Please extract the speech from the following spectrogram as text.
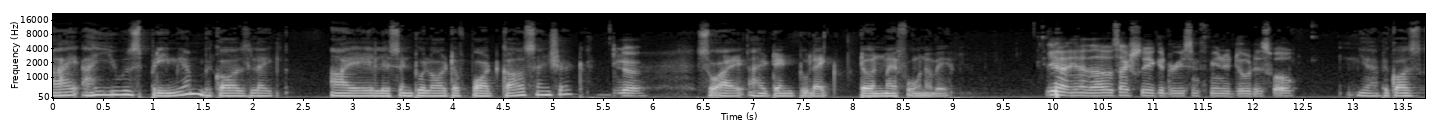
I I use premium because like I listen to a lot of podcasts and shit. Yeah. So I I tend to like turn my phone away. Yeah, yeah, that was actually a good reason for me to do it as well. Yeah, because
